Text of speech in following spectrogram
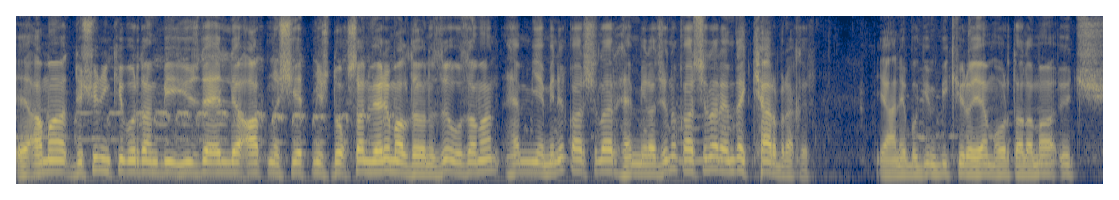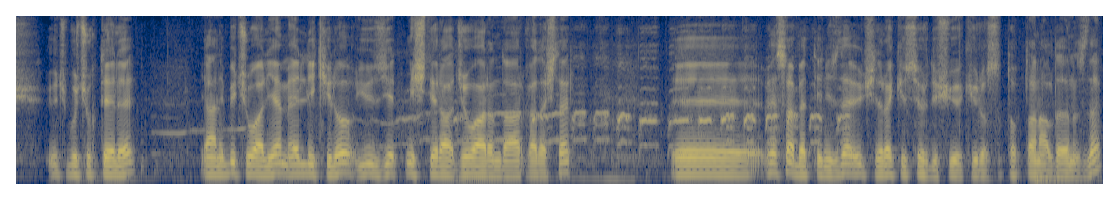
E, ama düşünün ki buradan bir yüzde 50, 60, 70, 90 verim aldığınızı o zaman hem yemini karşılar hem ilacını karşılar hem de kar bırakır. Yani bugün bir kilo yem ortalama 3, 3,5 TL. Yani bir çuval yem 50 kilo 170 lira civarında arkadaşlar. E, hesap ettiğinizde 3 lira küsür düşüyor kilosu toptan aldığınızda.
